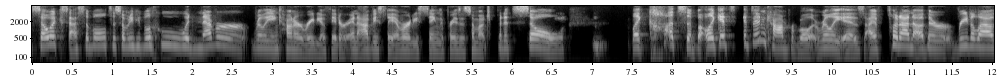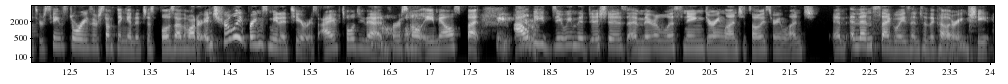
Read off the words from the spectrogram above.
so accessible to so many people who would never really encounter radio theater. And obviously I've already sang the praises so much, but it's so like cuts about like it's it's incomparable. It really is. I've put on other read alouds or same stories or something, and it just blows out of the water and truly brings me to tears. I've told you that in personal emails, but I'll be doing the dishes and they're listening during lunch. It's always during lunch. And, and then segues into the coloring sheet.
